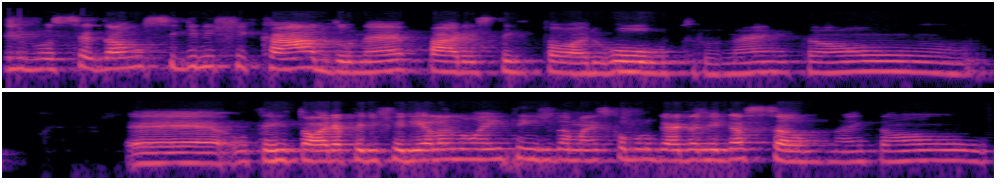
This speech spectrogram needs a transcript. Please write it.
de você dar um significado né, para esse território, outro. Né? Então, é, o território, a periferia, ela não é entendida mais como lugar da negação. Né? Então,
